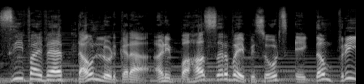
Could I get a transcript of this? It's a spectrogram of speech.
झी फाईव्ह ॲप डाउनलोड करा आणि पहा सर्व एपिसोड्स एकदम फ्री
